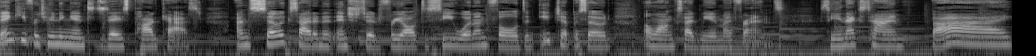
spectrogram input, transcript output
Thank you for tuning in to today's podcast. I'm so excited and interested for y'all to see what unfolds in each episode alongside me and my friends. See you next time. Bye.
